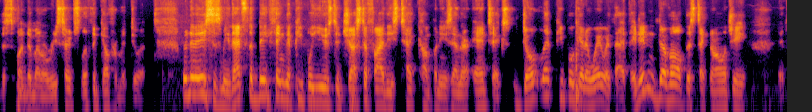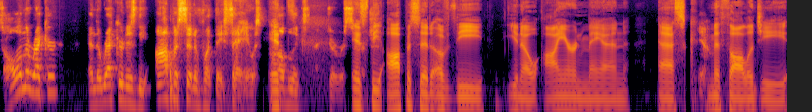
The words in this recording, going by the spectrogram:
this fundamental research. Let the government do it. But it amazes me. That's the big thing that people use to justify these tech companies and their antics. Don't let people get away with that. They didn't develop this technology. It's all on the record and the record is the opposite of what they say. It was public it's, sector research. It's the opposite of the you know Iron Man esque yeah. mythology.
